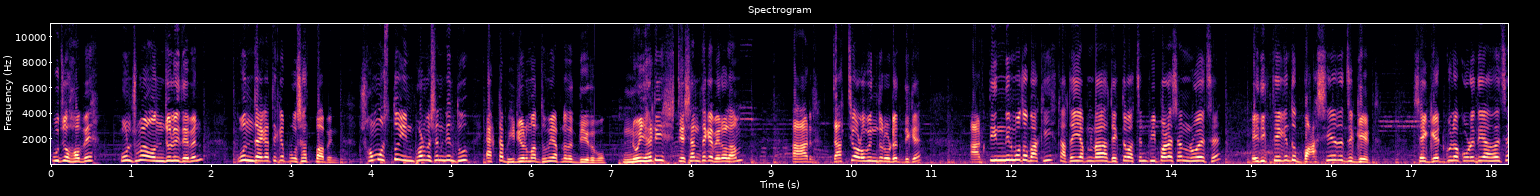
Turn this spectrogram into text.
পুজো হবে, কোন সময় অঞ্জলি দেবেন, কোন জায়গা থেকে প্রসাদ পাবেন, সমস্ত ইনফরমেশন কিন্তু একটা ভিডিওর মাধ্যমে আপনাদের দিয়ে দেবো। নৈহাটি স্টেশন থেকে বেরোলাম, আর যাচ্ছি অরবিন্দ রোডের দিকে। আর তিন দিন মতো বাকি, তাতেই আপনারা দেখতে পাচ্ছেন প্রিপারেশান রয়েছে। এই দিক থেকে কিন্তু বাসের যে গেট সেই গেটগুলো করে দেওয়া হয়েছে।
